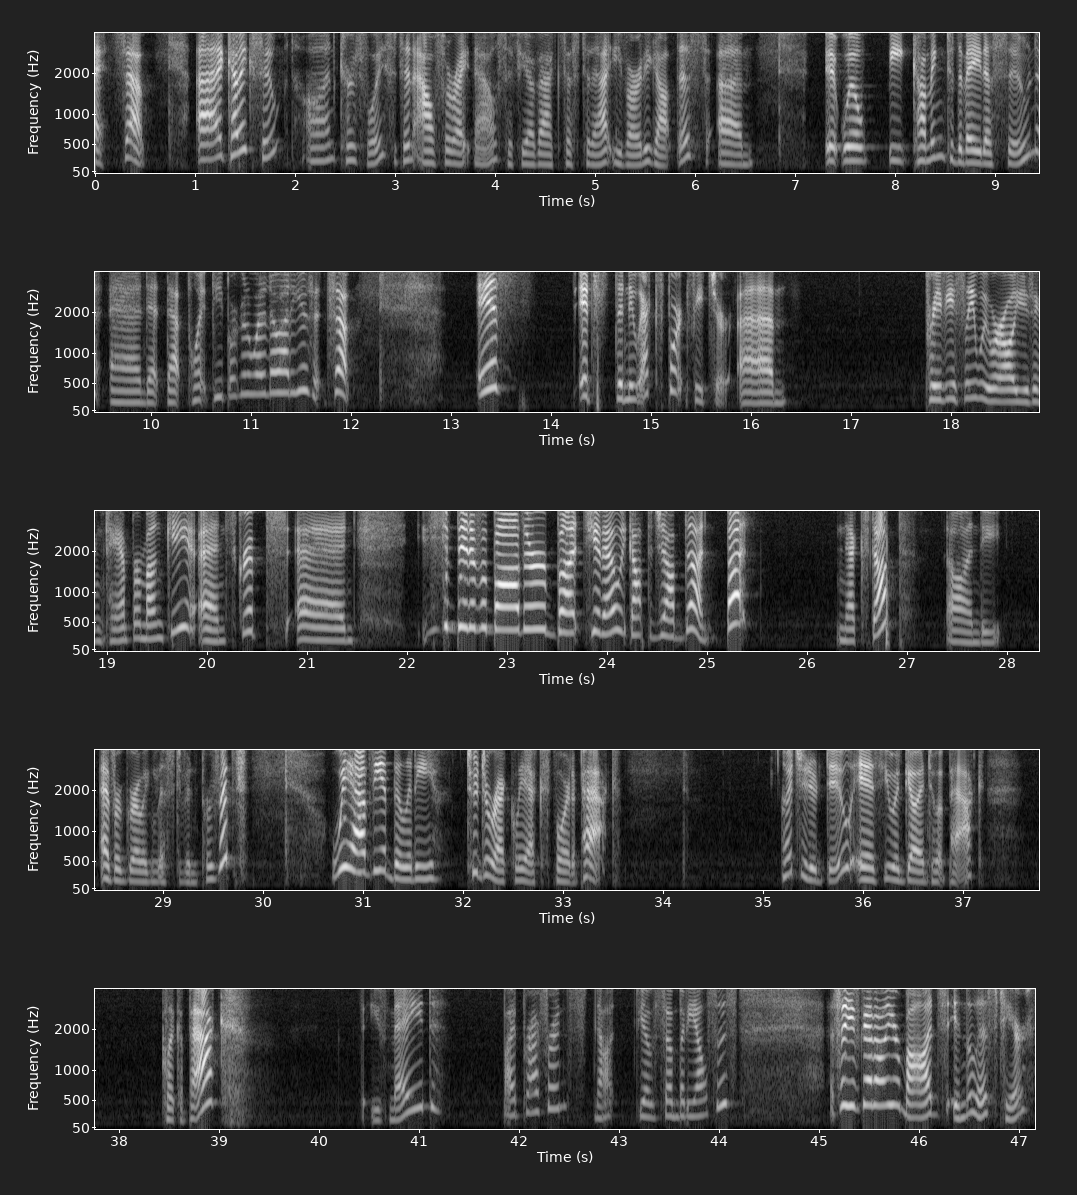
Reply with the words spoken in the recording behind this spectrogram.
Okay, so uh, coming soon on CurseVoice. It's in alpha right now, so if you have access to that, you've already got this. Um, it will be coming to the beta soon, and at that point, people are going to want to know how to use it. So, if it's the new export feature, um, previously we were all using Tampermonkey and scripts, and it's a bit of a bother, but you know, it got the job done. But next up on the ever growing list of improvements, we have the ability to directly export a pack. What you would do is you would go into a pack, click a pack that you've made by preference, not you know somebody else's. So you've got all your mods in the list here.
